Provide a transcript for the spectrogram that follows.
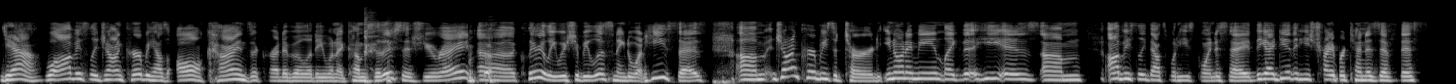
Yeah. Well, obviously, John Kirby has all kinds of credibility when it comes to this issue, right? Uh, clearly, we should be listening to what he says. Um, John Kirby's a turd. You know what I mean? Like, the, he is, um, obviously, that's what he's going to say. The idea that he's trying to pretend as if this,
